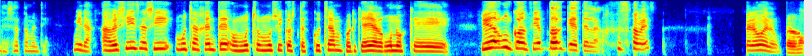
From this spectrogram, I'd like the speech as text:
Exactamente. Mira, a ver si es así, mucha gente o muchos músicos te escuchan porque hay algunos que... Yo he ido a algún concierto que te la, ¿sabes? Pero bueno, pero no,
